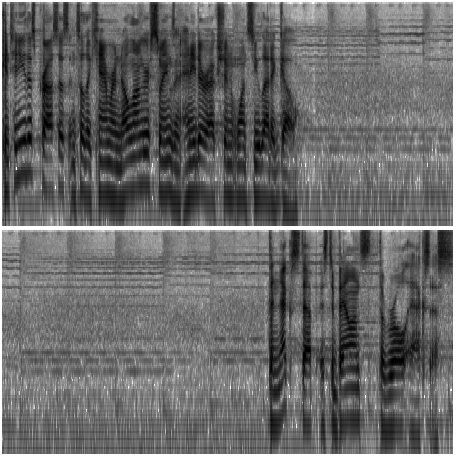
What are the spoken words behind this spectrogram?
Continue this process until the camera no longer swings in any direction once you let it go. The next step is to balance the roll axis.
